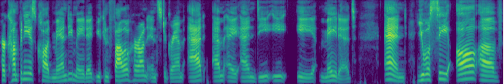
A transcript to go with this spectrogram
Her company is called Mandy Made It. You can follow her on Instagram at M A N D E E Made It. And you will see all of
